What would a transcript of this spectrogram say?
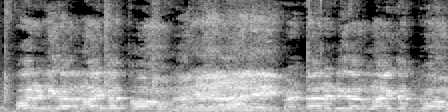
సుబ్బారెడ్డి గారి నాయకత్వం. వెంటారెడ్డి గారి నాయకత్వం.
